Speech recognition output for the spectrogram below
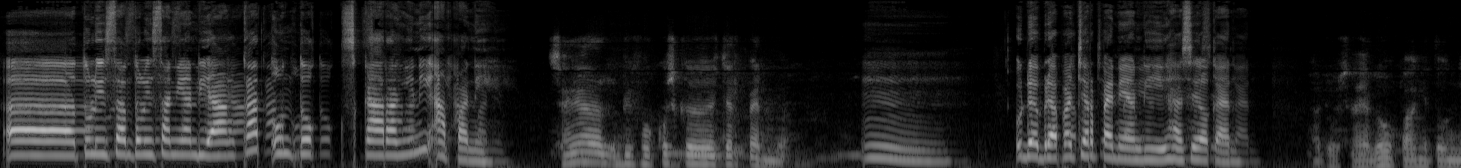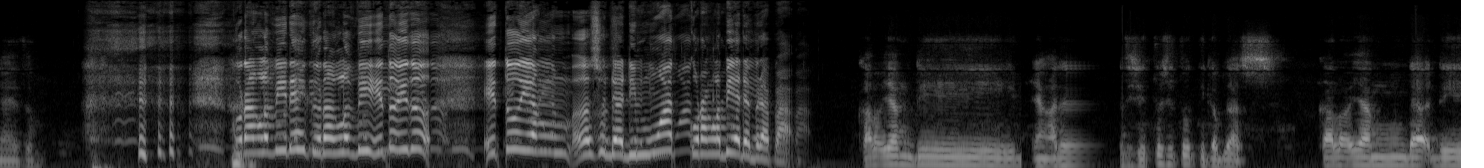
uh, tulisan-tulisan yang diangkat untuk sekarang ini apa nih saya lebih fokus ke cerpen mbak hmm. Udah berapa cerpen yang dihasilkan aduh saya lupa ngitungnya itu kurang lebih deh, kurang lebih itu itu itu yang uh, sudah dimuat kurang lebih ada berapa? Kalau yang di yang ada di situ situ 13. Kalau yang tidak di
